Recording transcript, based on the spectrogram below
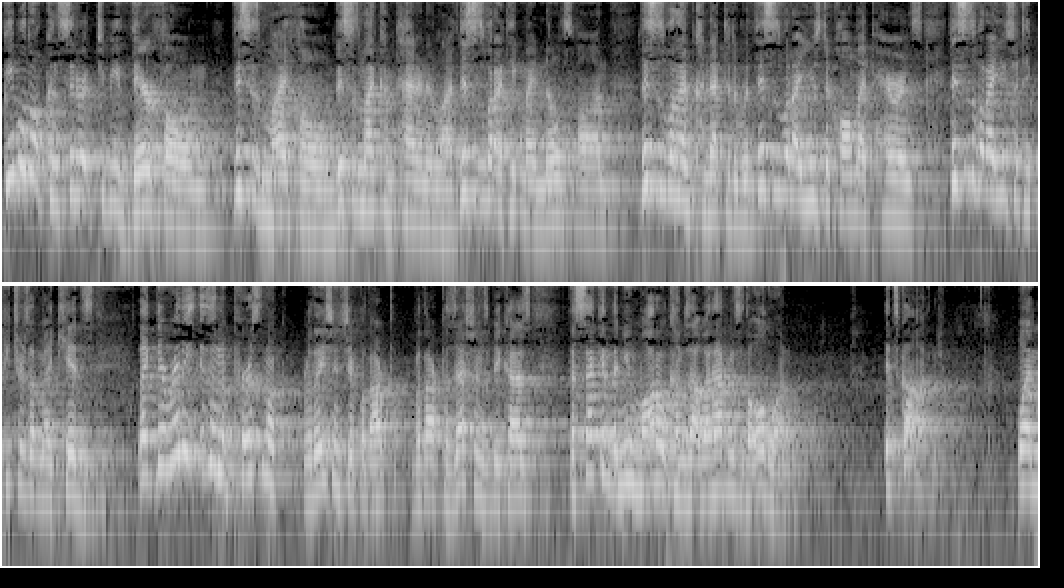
People don't consider it to be their phone. This is my phone. This is my companion in life. This is what I take my notes on. This is what I'm connected with. This is what I use to call my parents. This is what I use to take pictures of my kids. Like there really isn't a personal relationship with our with our possessions because the second the new model comes out, what happens to the old one? It's gone. When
